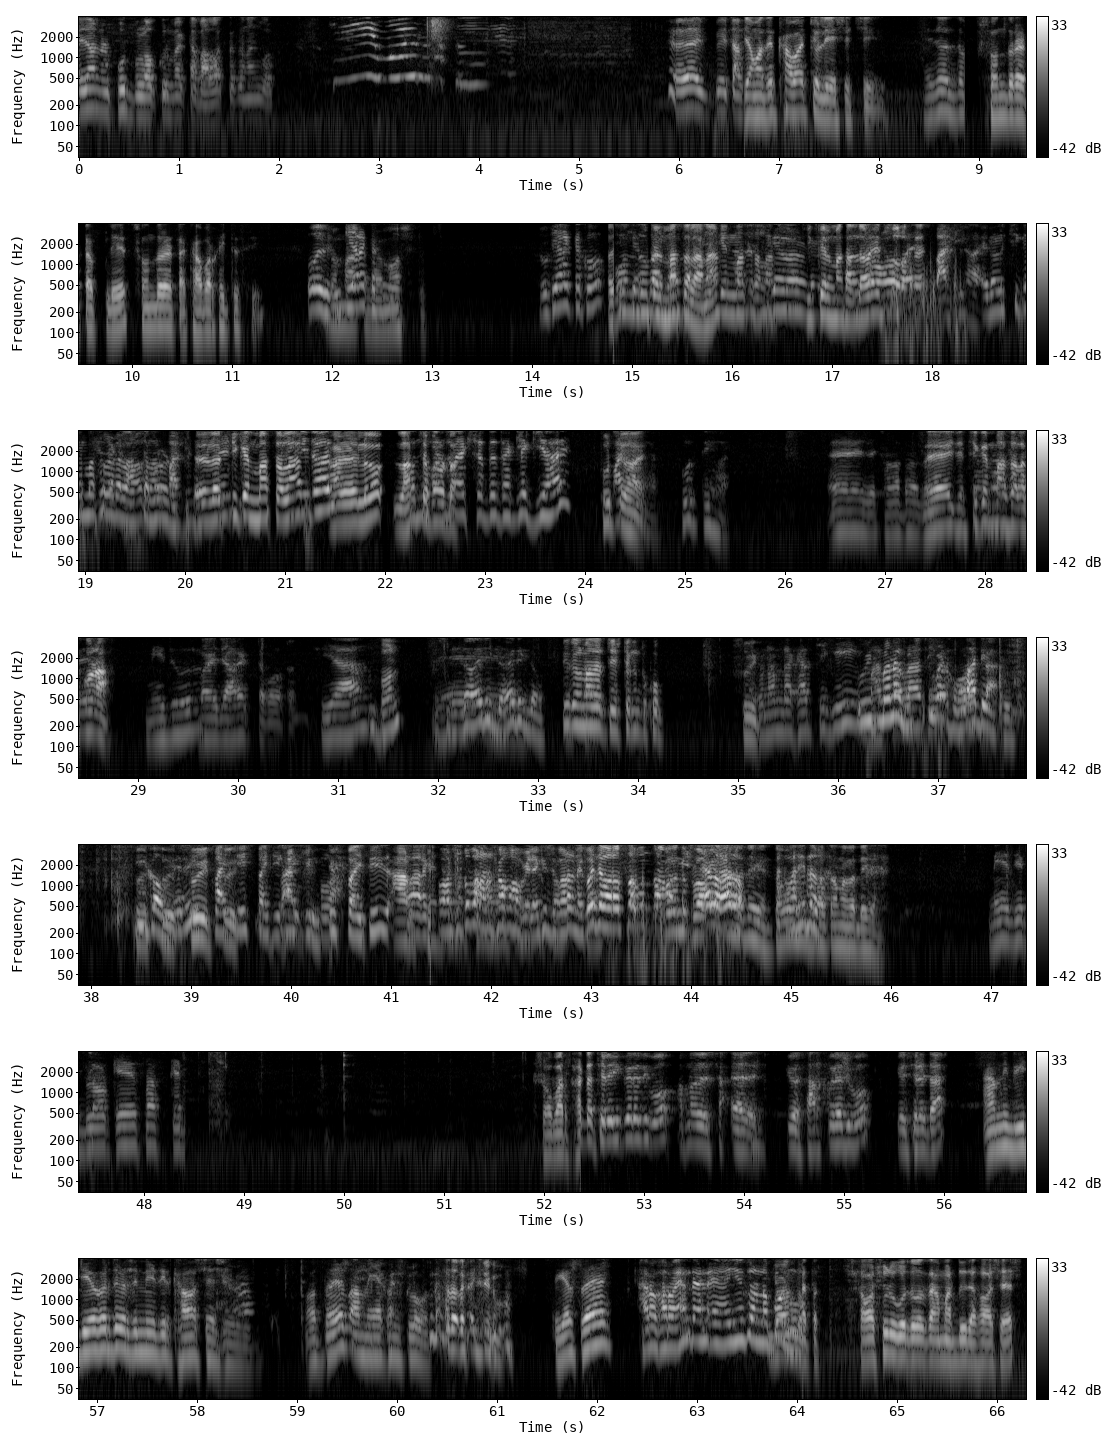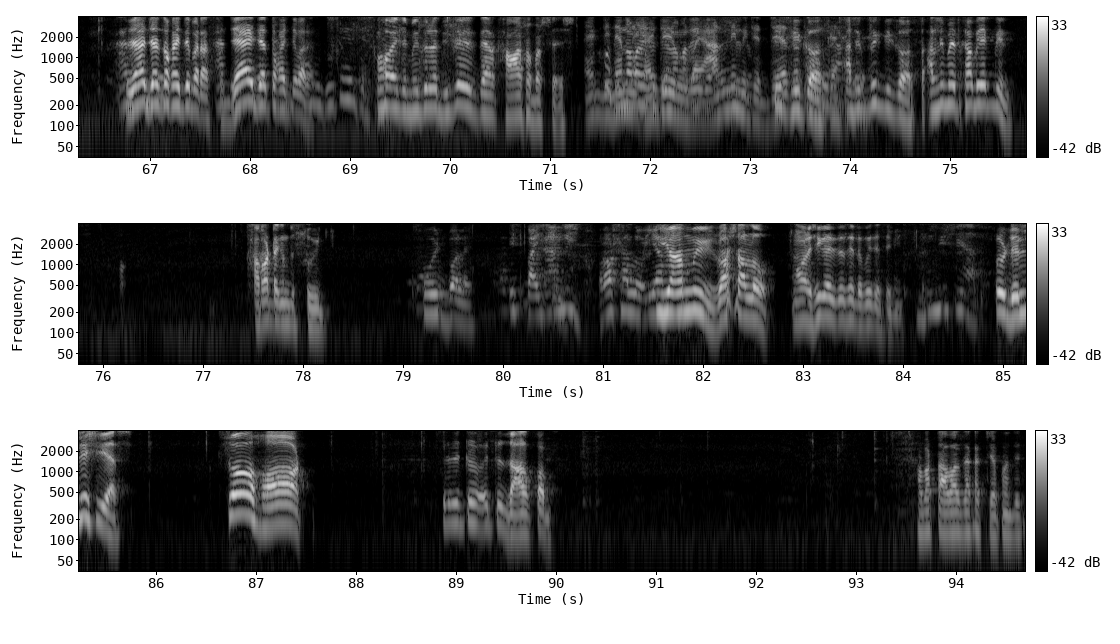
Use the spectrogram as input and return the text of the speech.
এই ধরনের food blog করব একটা ভালো লাগতেছে না আমাদের খাবার চলে এসেছে। সুন্দর একটা প্লেস সুন্দর একটা খাবার খাইতেছি। ওই রুটি আর একটা নষ্ট। রুটি আর একটা কো চিকেন মশলা না? চিকেন মশলা। চিকেন মশলা দাও একটু আছে। এটা হলো চিকেন মশলা এটা লাচ্চা পরোটা। এটা হলো চিকেন মশলা আর হলো লাচ্চা পরোটা। একসাথে থাকলে কি হয়? ফুটতে হয়। ফুর্তি হয়। এই যে খাওয়া দাওয়া এই যে চিকেন মশলা করা। মৃদুর ভাই যে আরেকটা পরোটা। সিয়াম কোন দাও এদিক দাও এদিক দাও। চিকেন মশলার টেস্টটা কিন্তু খুব সুইট এখন আমরা খাচ্ছি কি? উইট মানে মিষ্টি ব্লকে সবার একটা ছেলে কি করে দিব? আপনাদের সার্ভ করে দিব? এই ছেলেটা। আমি ভিডিও করতে করতে মেয়েদের খাওয়া শেষ হয়ে অতএব আমি এখন ক্লোজ ঠিক আছে? খারো খারো এন্ড ইউ করো না পড়ব খাওয়া শুরু করতে করতে আমার দুইটা খাওয়া শেষ। যা যত খাইতে যাই যত খাইতে পারে। ওই যে মিদুলে দিতে দিতে আর খাওয়া সবার শেষ। একদিন এমনি খাইতে ভাই আনলিমিটেড কি আশিক তুই কি কর আনলিমিটেড খাবি একদিন? খাবারটা কিন্তু সুইট সুইট বলে। রসালো ইয়ামি রসালো। আমার এটা কইতেছি ও ডেলিশিয়াস সো হট একটু একটু জাল কম। খাবারটা আবার দেখাচ্ছি আপনাদের।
